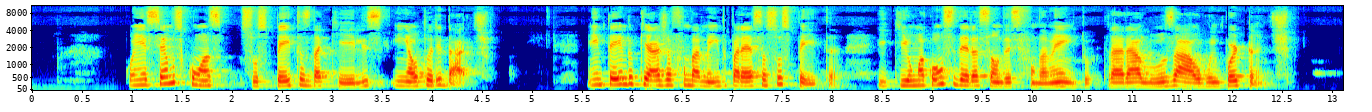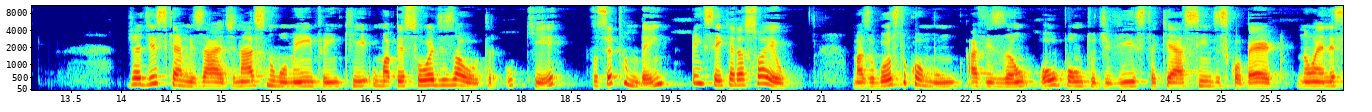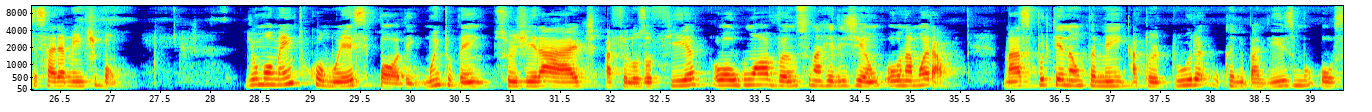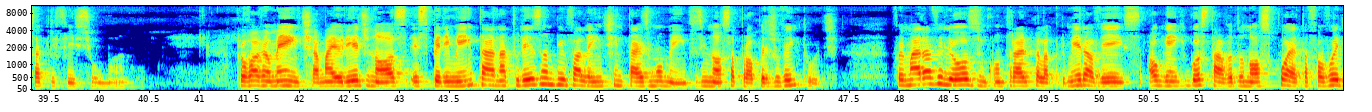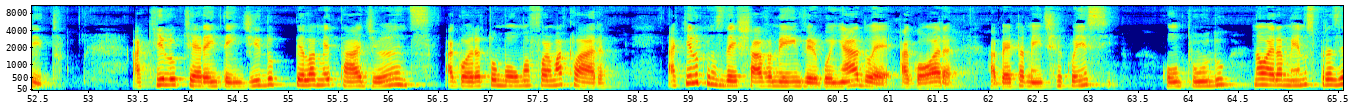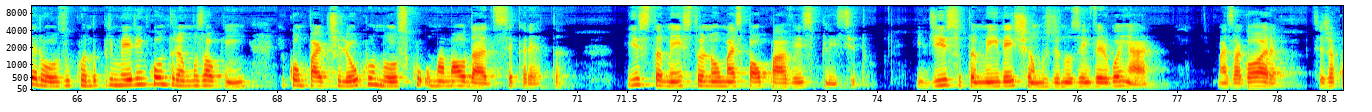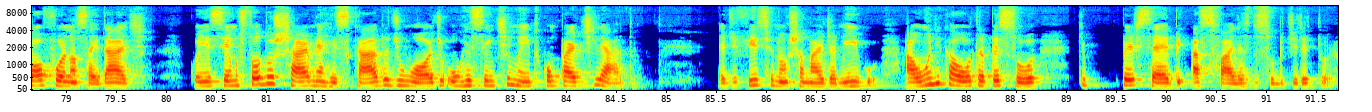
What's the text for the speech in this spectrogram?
Conhecemos com as suspeitas daqueles em autoridade. Entendo que haja fundamento para essa suspeita e que uma consideração desse fundamento trará à luz a algo importante. Já disse que a amizade nasce no momento em que uma pessoa diz à outra: O quê? Você também? Pensei que era só eu. Mas o gosto comum, a visão ou ponto de vista que é assim descoberto não é necessariamente bom. De um momento como esse podem, muito bem, surgir a arte, a filosofia ou algum avanço na religião ou na moral. Mas por que não também a tortura, o canibalismo ou o sacrifício humano? Provavelmente a maioria de nós experimenta a natureza ambivalente em tais momentos em nossa própria juventude. Foi maravilhoso encontrar pela primeira vez alguém que gostava do nosso poeta favorito. Aquilo que era entendido pela metade antes, agora tomou uma forma clara. Aquilo que nos deixava meio envergonhado é, agora, abertamente reconhecido. Contudo, não era menos prazeroso quando primeiro encontramos alguém que compartilhou conosco uma maldade secreta. Isso também se tornou mais palpável e explícito, e disso também deixamos de nos envergonhar. Mas agora, seja qual for nossa idade, conhecemos todo o charme arriscado de um ódio ou ressentimento compartilhado. É difícil não chamar de amigo a única outra pessoa que percebe as falhas do subdiretor.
